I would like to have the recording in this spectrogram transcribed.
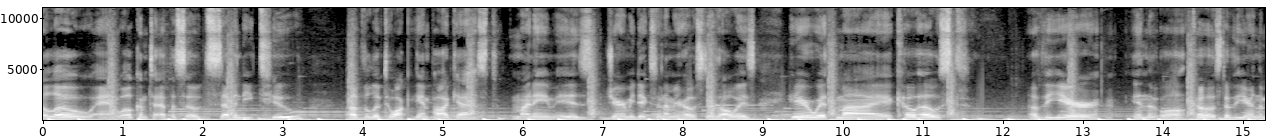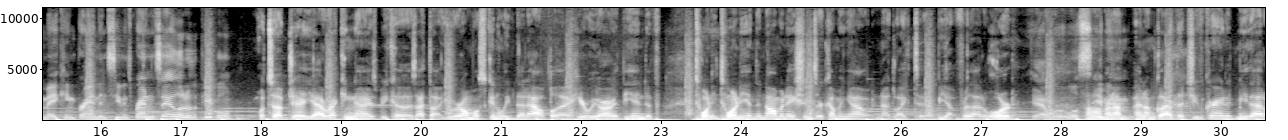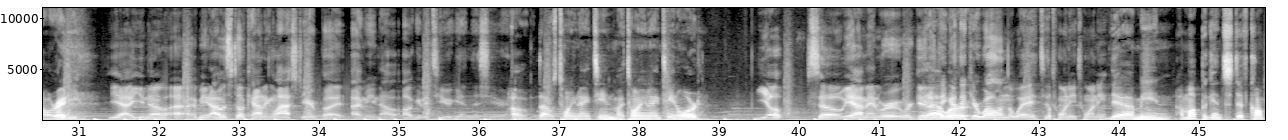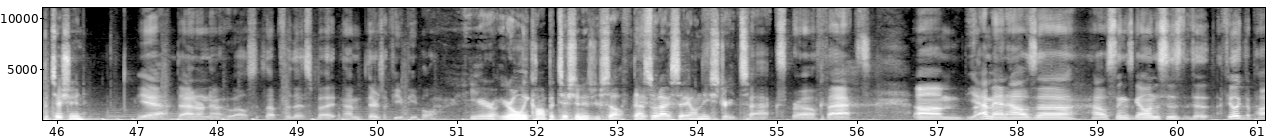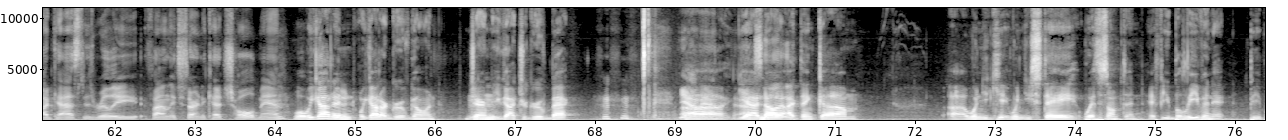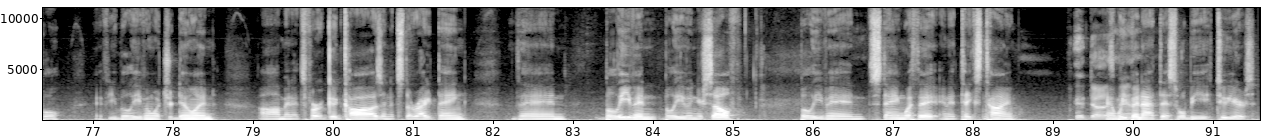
Hello, and welcome to episode 72 of the Live to Walk Again podcast. My name is Jeremy Dixon. I'm your host, as always, here with my co host of the year in the, well, co host of the year in the making, Brandon Stevens. Brandon, say hello to the people. What's up, Jay? Yeah, I recognize because I thought you were almost going to leave that out, but here we are at the end of 2020 and the nominations are coming out, and I'd like to be up for that award. Yeah, we'll, we'll see, Um, man. and I'm and I'm glad that you've granted me that already. yeah, you know, I, I mean, I was still counting last year, but I mean, I'll, I'll give it to you again this year. Oh, that was 2019, my 2019 award. Yup. So yeah, man, we're we're good. Yeah, I think we're- think you're well on the way to 2020. Yeah, I mean, I'm up against stiff competition. Yeah, I don't know who else is up for this, but um, there's a few people. Your your only competition is yourself. That's what I say on these streets. Facts, bro. Facts. Um, yeah, man. How's uh how's things going? This is the, I feel like the podcast is really finally starting to catch hold, man. Well, we got in, we got our groove going. Jeremy, you got your groove back. Yeah, Uh, man. Yeah, no, I think um, uh, when you get when you stay with something, if you believe in it, people, if you believe in what you're doing, um, and it's for a good cause and it's the right thing, then believe in believe in yourself, believe in staying with it, and it takes time. it does. and we've been at this will be two years.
